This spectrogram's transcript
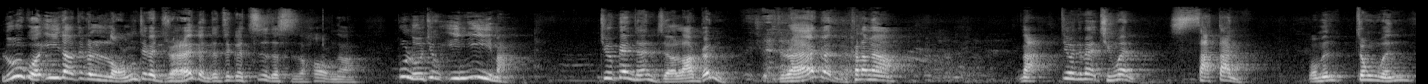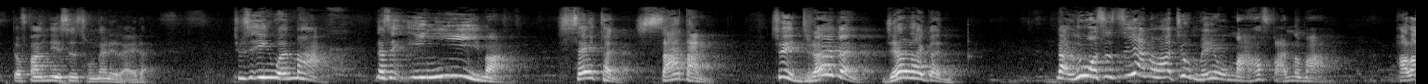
如果遇到这个“龙”这个 “dragon” 的这个字的时候呢，不如就音译嘛，就变成 “dragon”，“dragon”，看到没有？那弟兄姊妹，请问撒旦，我们中文的翻译是从哪里来的？就是英文嘛，那是音译嘛。Satan，撒旦，所以 dragon，dragon，那如果是这样的话，就没有麻烦了嘛。好了，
